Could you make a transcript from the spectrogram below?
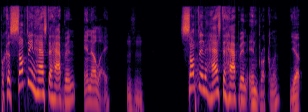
because something has to happen in L.A. hmm Something has to happen in Brooklyn. Yep.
